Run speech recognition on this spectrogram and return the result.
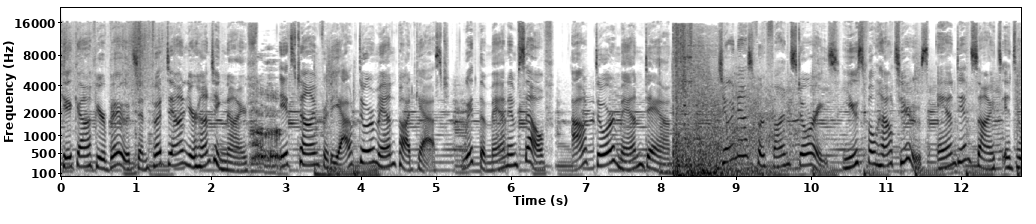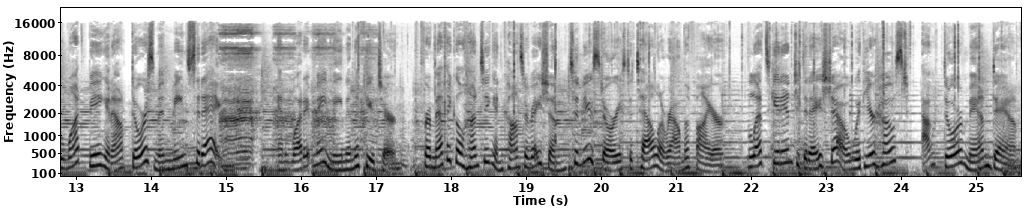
Kick off your boots and put down your hunting knife. It's time for the Outdoor Man Podcast with the man himself, Outdoor Man Dan. Join us for fun stories, useful how to's, and insights into what being an outdoorsman means today and what it may mean in the future. From ethical hunting and conservation to new stories to tell around the fire. Let's get into today's show with your host, Outdoor Man Dan.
